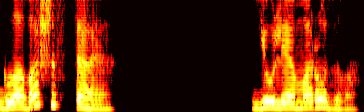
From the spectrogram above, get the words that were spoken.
Глава шестая. Юлия Морозова.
